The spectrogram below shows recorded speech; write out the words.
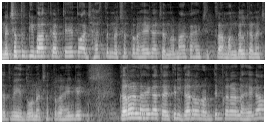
नक्षत्र की बात करते हैं तो आज हस्त नक्षत्र रहेगा, चंद्रमा का है, चित्रा, मंगल का नक्षत्र, ये दो नक्षत्र रहेंगे। करण रहेगा, तैतिल गर और अंतिम करण रहेगा,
